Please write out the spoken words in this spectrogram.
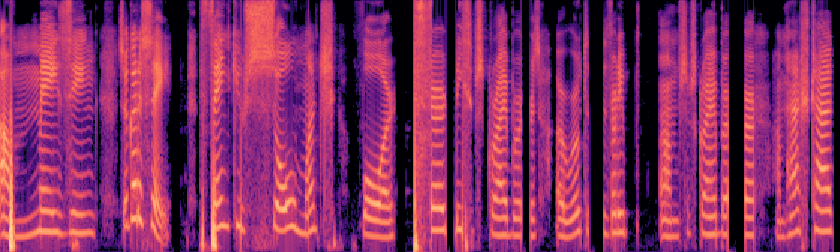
amazing. So I gotta say, thank you so much for 30 subscribers. I wrote to 30 um subscriber um hashtag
